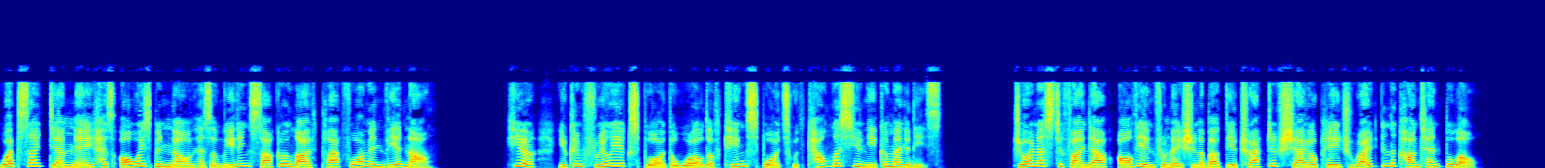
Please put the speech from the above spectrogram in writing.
Website Dem Nay has always been known as a leading soccer live platform in Vietnam. Here, you can freely explore the world of King Sports with countless unique amenities. Join us to find out all the information about the attractive shadow page right in the content below.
